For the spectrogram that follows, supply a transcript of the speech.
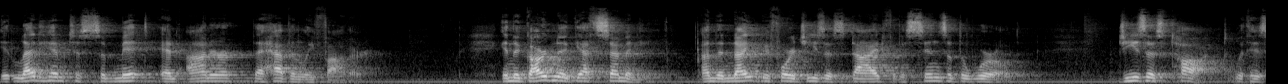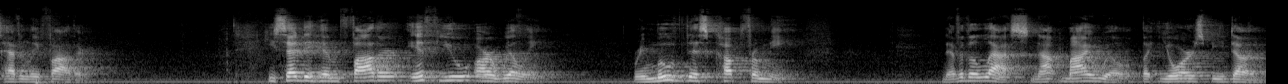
it led him to submit and honor the Heavenly Father. In the Garden of Gethsemane, on the night before Jesus died for the sins of the world, Jesus talked with his Heavenly Father. He said to him, Father, if you are willing, remove this cup from me. Nevertheless, not my will, but yours be done.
